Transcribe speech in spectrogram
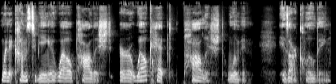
when it comes to being a well polished or well kept polished woman is our clothing.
